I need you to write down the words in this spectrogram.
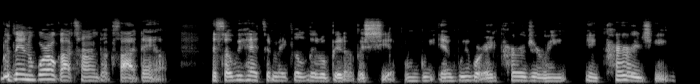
But then the world got turned upside down, and so we had to make a little bit of a shift. And we and we were encouraging encouraging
